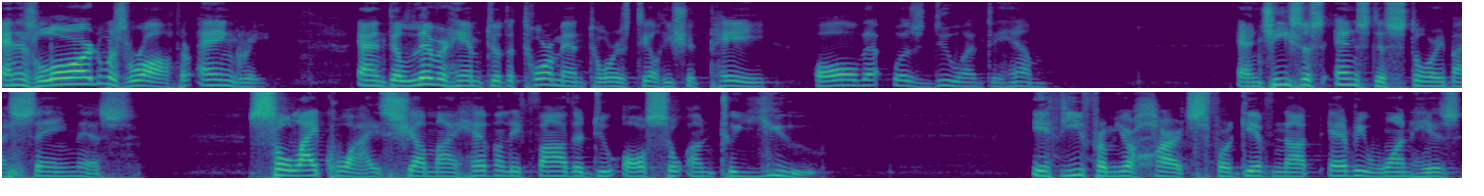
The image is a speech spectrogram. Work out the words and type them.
And his Lord was wroth or angry, and delivered him to the tormentors till he should pay all that was due unto him. And Jesus ends this story by saying this so likewise shall my heavenly Father do also unto you, if ye from your hearts forgive not every one his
